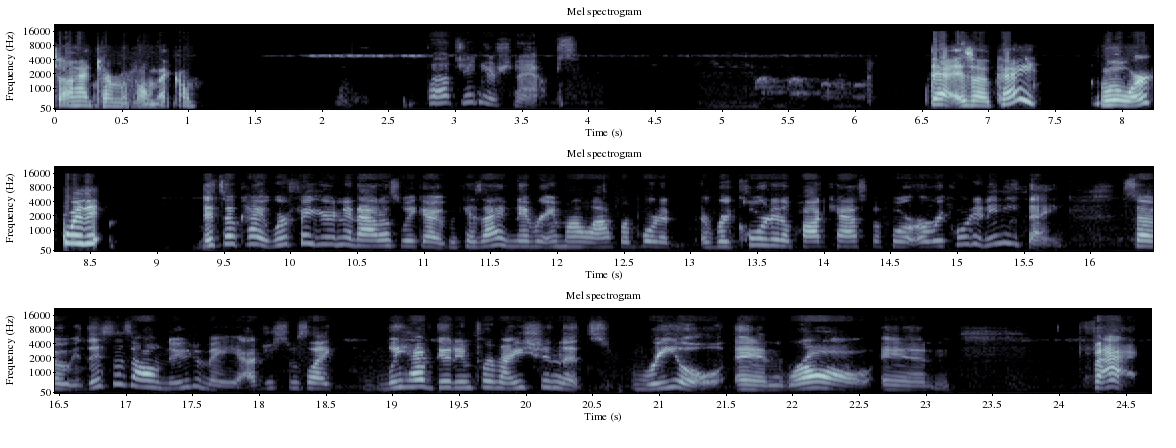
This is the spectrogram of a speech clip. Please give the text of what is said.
So I had to turn my phone back on. Well, ginger snaps. That is okay. We'll work with it. It's okay. We're figuring it out as we go because I have never in my life reported recorded a podcast before or recorded anything. So this is all new to me. I just was like, we have good information that's real and raw and facts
